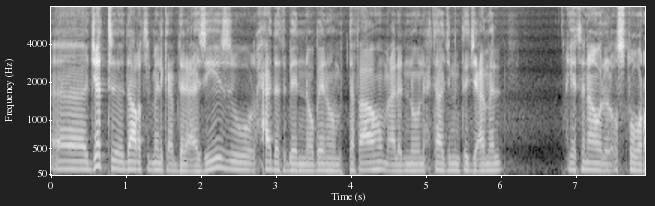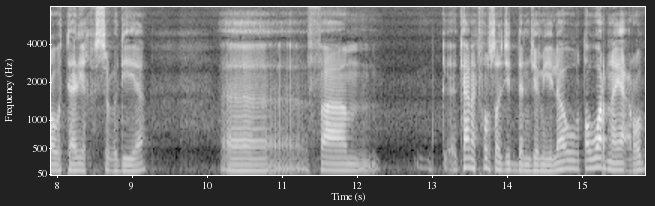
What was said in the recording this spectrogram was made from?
آه، جت دارة الملك عبد العزيز وحدث بيننا وبينهم التفاهم على إنه نحتاج ننتج عمل يتناول الأسطورة والتاريخ في السعودية. آه، ف كانت فرصة جدا جميلة وطورنا يعرب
